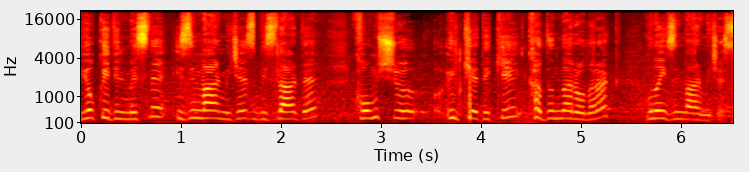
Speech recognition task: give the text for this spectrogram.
yok edilmesine izin vermeyeceğiz. Bizler de komşu ülkedeki kadınlar olarak buna izin vermeyeceğiz.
